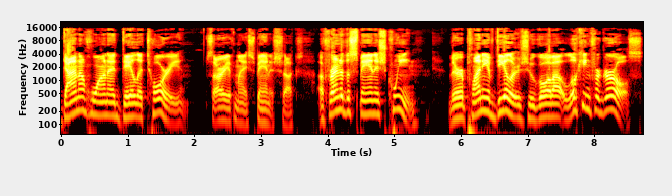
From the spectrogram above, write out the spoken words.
Donna Juana de la Torre. Sorry if my Spanish sucks. A friend of the Spanish queen. There are plenty of dealers who go about looking for girls.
